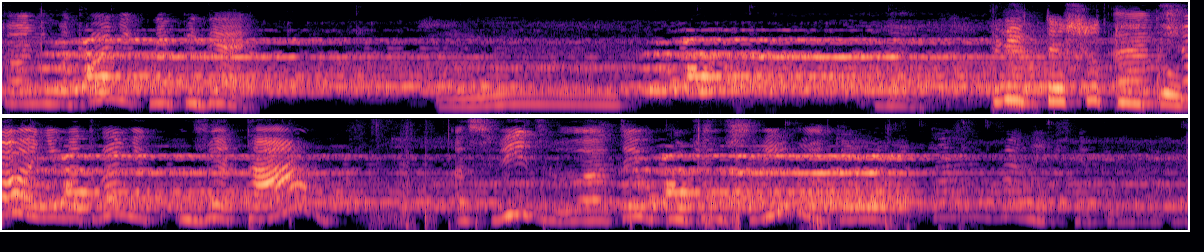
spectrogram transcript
то аніматронік не піде. Блін, та що А тут? якщо аніматронік уже там, а світ, а ти включив світло, то там вже ніч не поможе.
